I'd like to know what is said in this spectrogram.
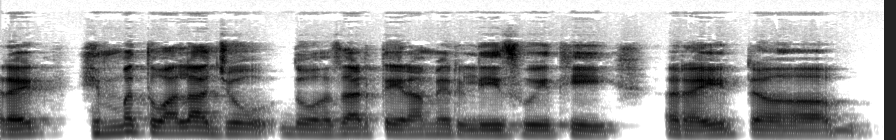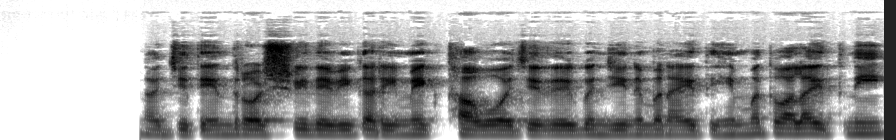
राइट हिम्मत वाला जो 2013 में रिलीज़ हुई थी राइट जितेंद्र और श्रीदेवी का रीमेक था, वो अजय देवगन जी ने बनाई थी। हिम्मत वाला इतनी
